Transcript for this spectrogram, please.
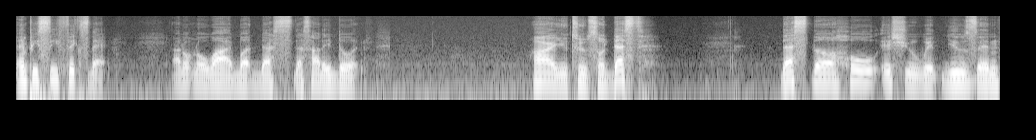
MPC fix that. I don't know why but that's that's how they do it. Alright YouTube so that's that's the whole issue with using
